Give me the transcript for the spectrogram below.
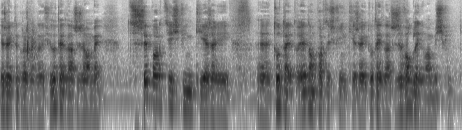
Jeżeli ten krążek znajduje się tutaj, to znaczy, że mamy trzy porcje świnki, jeżeli e, tutaj to jedną porcję świnki, jeżeli tutaj to znaczy, że w ogóle nie mamy świnki.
